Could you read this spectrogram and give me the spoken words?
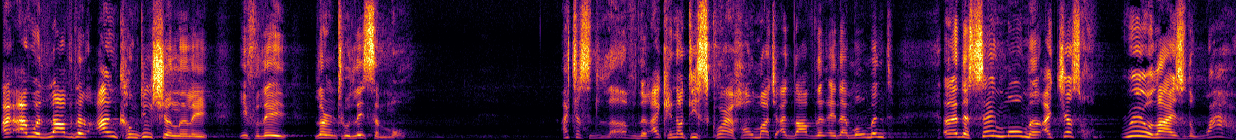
I, I would love them unconditionally if they learn to listen more. I just love them. I cannot describe how much I love them at that moment. And at the same moment, I just realized, wow.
